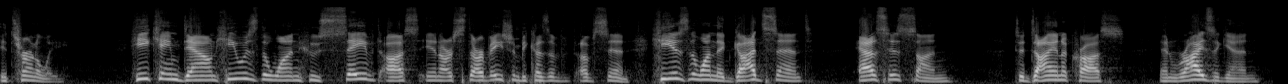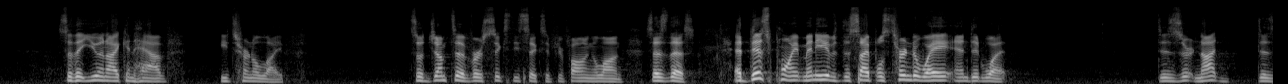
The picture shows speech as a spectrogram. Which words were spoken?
eternally. He came down. He was the one who saved us in our starvation because of, of sin. He is the one that God sent as his son to die on a cross and rise again so that you and I can have eternal life. So jump to verse 66 if you're following along. It says this At this point, many of his disciples turned away and did what? Desert, not, des,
